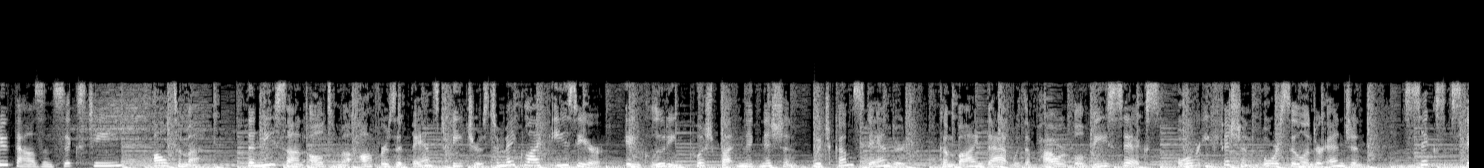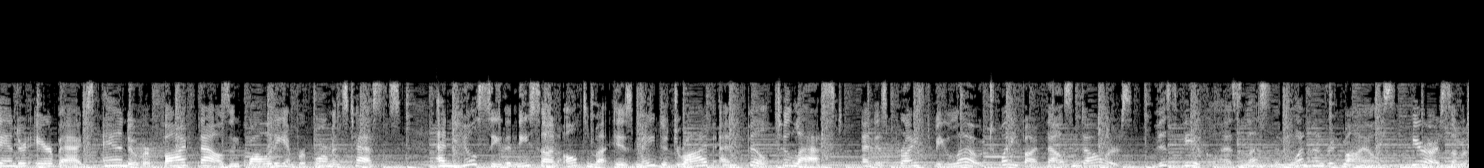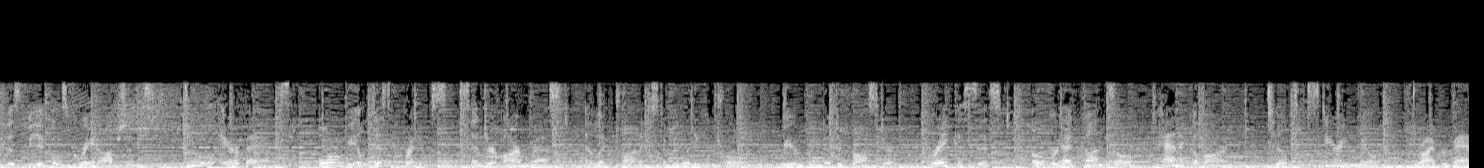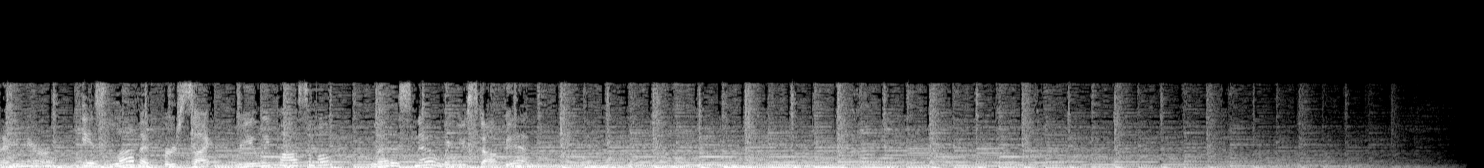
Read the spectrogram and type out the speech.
2016 Altima. The Nissan Altima offers advanced features to make life easier, including push-button ignition, which comes standard. Combine that with a powerful V6 or efficient four-cylinder engine, six standard airbags, and over 5,000 quality and performance tests, and you'll see the Nissan Altima is made to drive and built to last and is priced below $25,000. This vehicle has less than 100 miles. Here are some of this vehicle's great options. Dual airbags, four-wheel disc brakes, center armrest, electronic stability control, defroster, brake assist, overhead console, panic alarm, tilt steering wheel, driver vanity mirror. Is love at first sight really possible? Let us know when you stop in.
